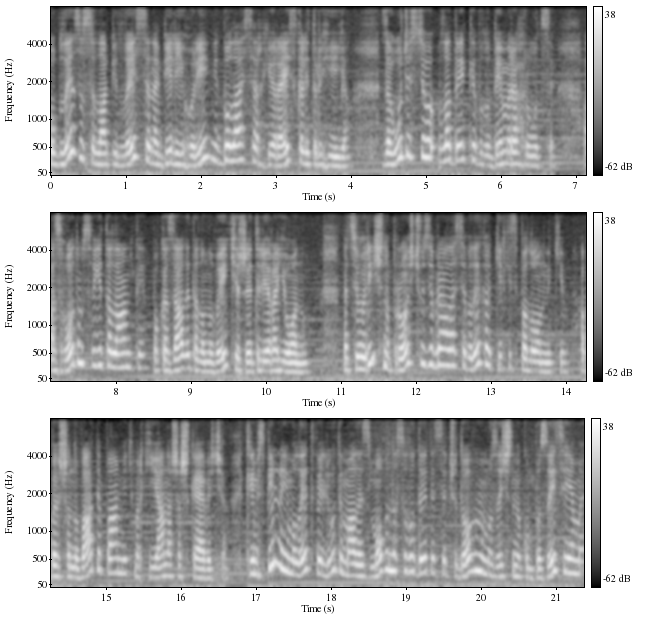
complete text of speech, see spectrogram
Поблизу села Підлисся на Білій горі відбулася архієрейська літургія за участю владики Володимира Груци, а згодом свої таланти показали талановиті жителі району. На цьогорічну прощу зібралася велика кількість паломників, аби вшанувати пам'ять Маркіяна Шашкевича. Крім спільної молитви, люди мали змогу насолодитися чудовими музичними композиціями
